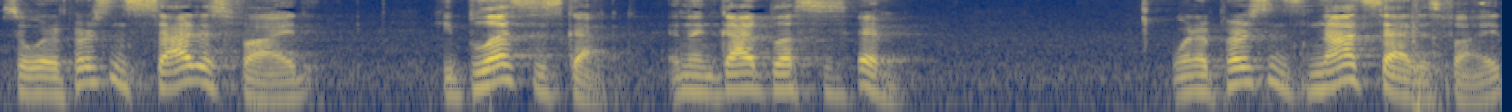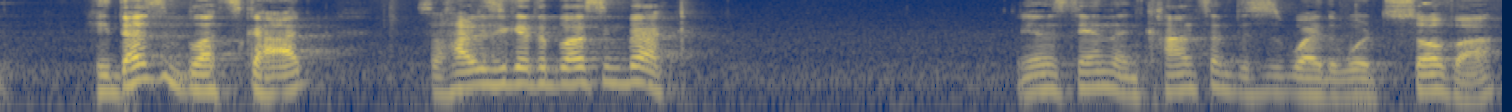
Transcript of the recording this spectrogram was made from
So when a person's satisfied, he blesses God, and then God blesses him. When a person's not satisfied, he doesn't bless God, so how does he get the blessing back? You understand? that In concept, this is why the word sova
